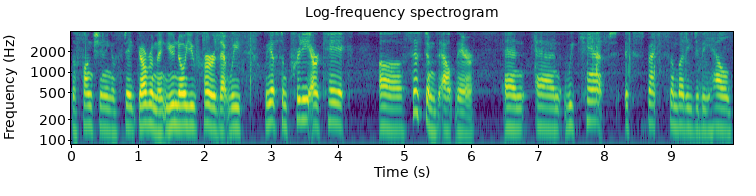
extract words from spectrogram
the functioning of state government, you know, you've heard that we, we have some pretty archaic uh, systems out there, and, and we can't expect somebody to be held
